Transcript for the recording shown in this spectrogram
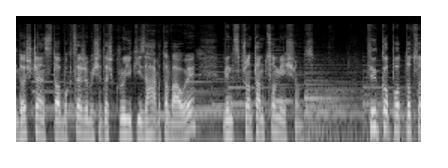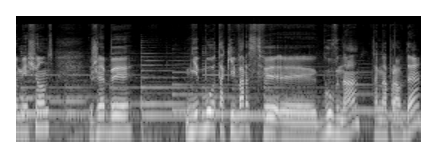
dość często, bo chcę, żeby się też króliki zahartowały, więc sprzątam co miesiąc. Tylko po to co miesiąc, żeby nie było takiej warstwy yy, gówna, tak naprawdę,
